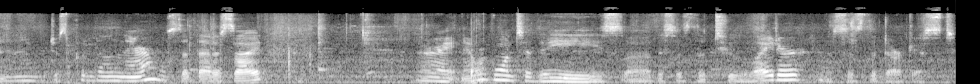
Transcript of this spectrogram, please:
And just put it on there. We'll set that aside. Alright, now we're going to these. Uh, this is the two lighter. This is the darkest.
